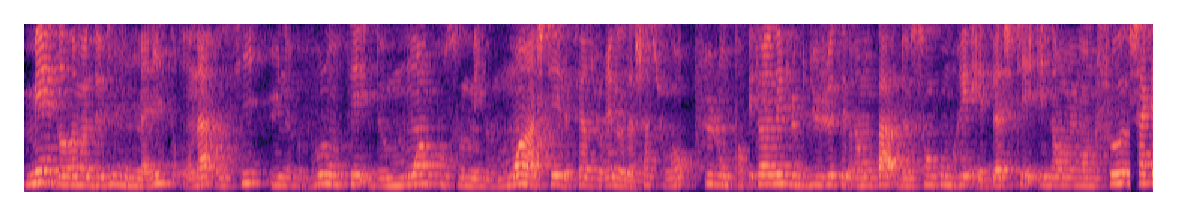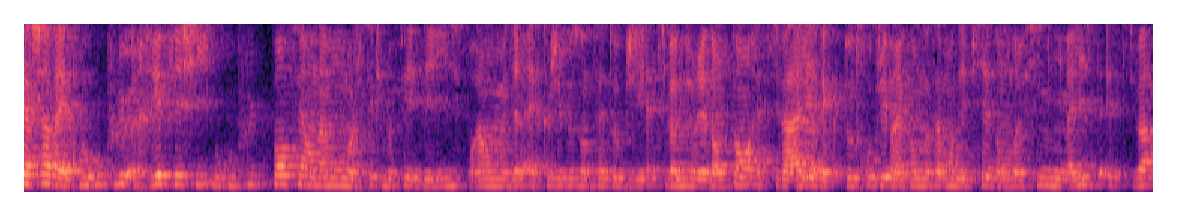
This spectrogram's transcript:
Mais dans un mode de vie minimaliste, on a aussi une volonté de moins consommer, de moins acheter et de faire durer nos achats souvent plus longtemps. Étant donné que le but du jeu, c'est vraiment pas de s'encombrer et d'acheter énormément de choses, chaque achat va être beaucoup plus réfléchi, beaucoup plus pensé en amont. Moi, je sais que je me fais des listes pour vraiment me dire est-ce que j'ai besoin de cet objet, est-ce qu'il va me durer dans le temps, est-ce qu'il va aller avec d'autres objets, par exemple, notamment des pièces dans mon dressing minimaliste, est-ce qu'il va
